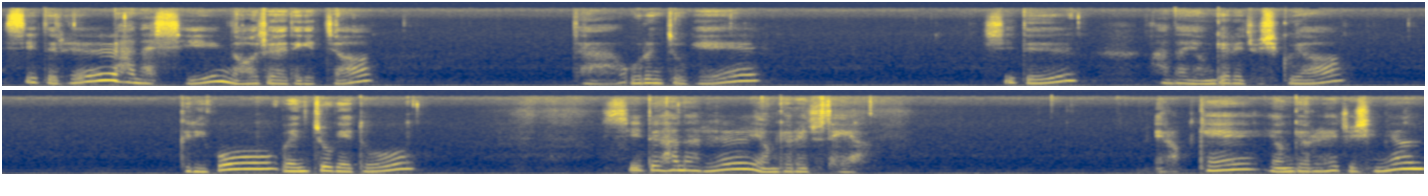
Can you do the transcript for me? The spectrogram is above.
시드를 하나씩 넣어줘야 되겠죠. 자, 오른쪽에 시드 하나 연결해 주시고요. 그리고 왼쪽에도 시드 하나를 연결해 주세요. 이렇게 연결을 해 주시면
